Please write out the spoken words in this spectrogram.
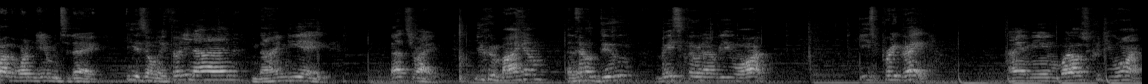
buy the one Demon today, he is only $39.98. That's right. You can buy him, and he'll do basically whatever you want. He's pretty great. I mean, what else could you want?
